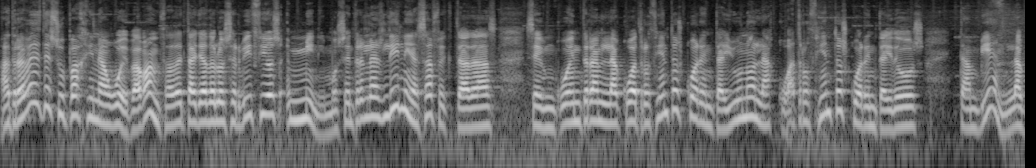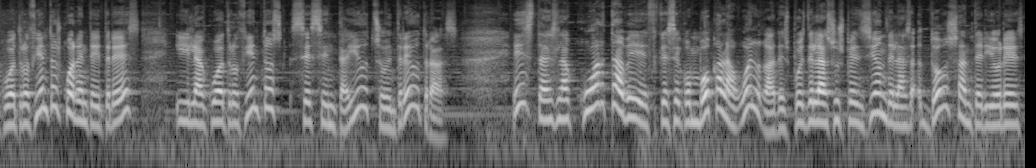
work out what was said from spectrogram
A través de su página web, Avanza ha detallado los servicios mínimos. Entre las líneas afectadas se encuentran la 4 441, la 442, también la 443 y la 468, entre otras. Esta es la cuarta vez que se convoca la huelga después de la suspensión de las dos anteriores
